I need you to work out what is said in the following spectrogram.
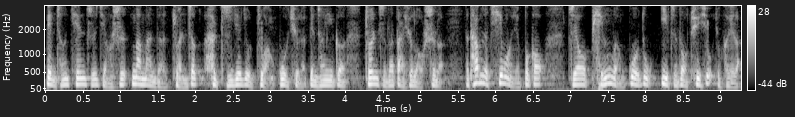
变成兼职讲师，慢慢的转正，直接就转过去了，变成一个专职的大学老师了。那他们的期望也不高，只要平稳过渡，一直到退休就可以了。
